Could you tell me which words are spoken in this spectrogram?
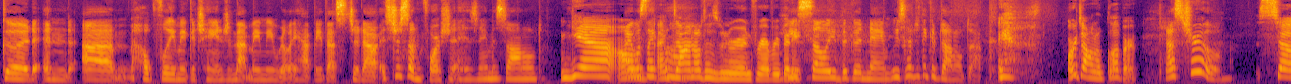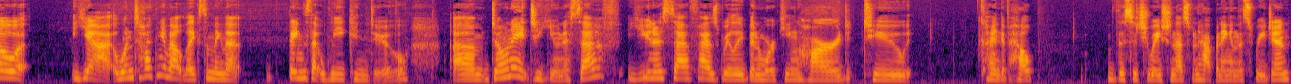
good and um, hopefully make a change, and that made me really happy. That stood out. It's just unfortunate. His name is Donald. Yeah, I was like, uh. Donald has been ruined for everybody, He sullied the good name. We just have to think of Donald Duck. or Donald Glover. That's true. So, yeah, when talking about like something that things that we can do, um, donate to UNICEF. UNICEF has really been working hard to kind of help the situation that's been happening in this region.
